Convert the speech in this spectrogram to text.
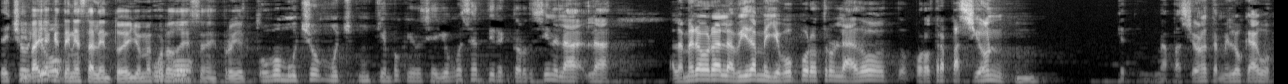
De hecho, y vaya yo- que tenías talento, ¿eh? yo me acuerdo hubo- de ese proyecto. hubo mucho, mucho, un tiempo que yo decía, yo voy a ser director de cine. La, la, a la mera hora la vida me llevó por otro lado, por otra pasión, Mm. que me apasiona también lo que hago.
